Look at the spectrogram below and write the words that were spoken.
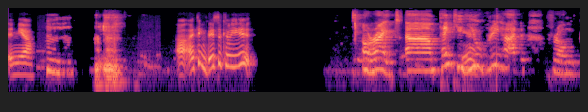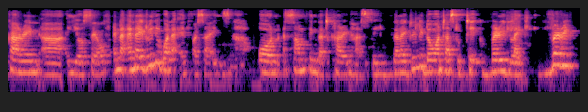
And yeah, mm-hmm. uh, I think basically it. All right. Um, thank you. Yeah. You heard from Karen uh, yourself. And, and I really want to emphasize on something that Karen has said that I really don't want us to take very, like, very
